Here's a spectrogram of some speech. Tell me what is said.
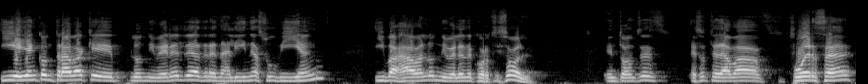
Y ella encontraba que los niveles de adrenalina subían y bajaban los niveles de cortisol. Entonces, eso te daba fuerza,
